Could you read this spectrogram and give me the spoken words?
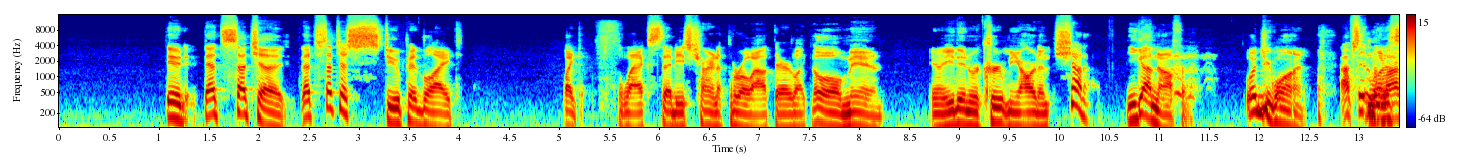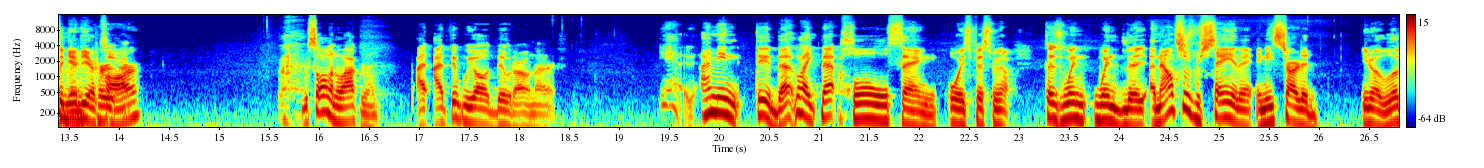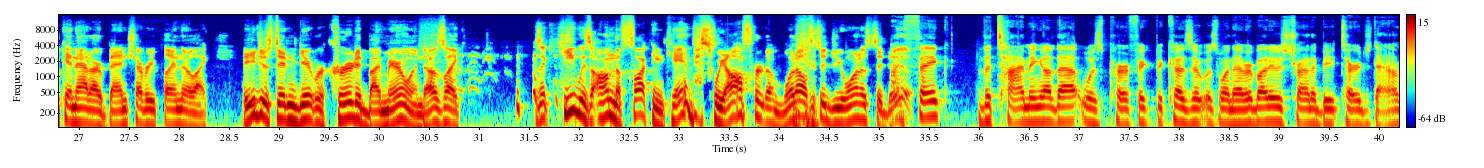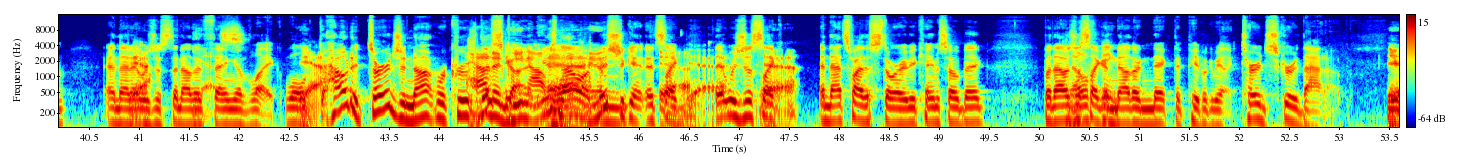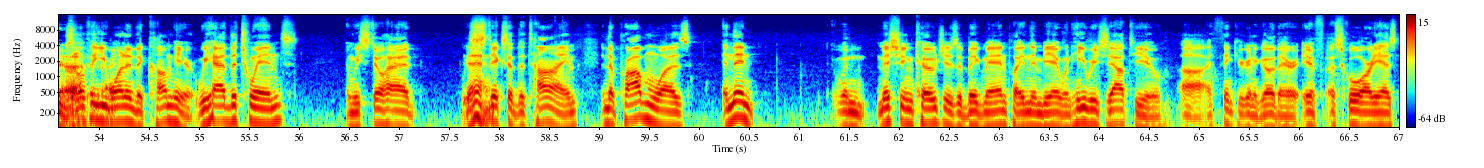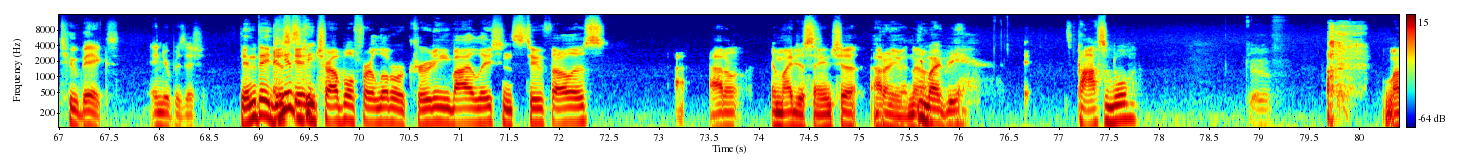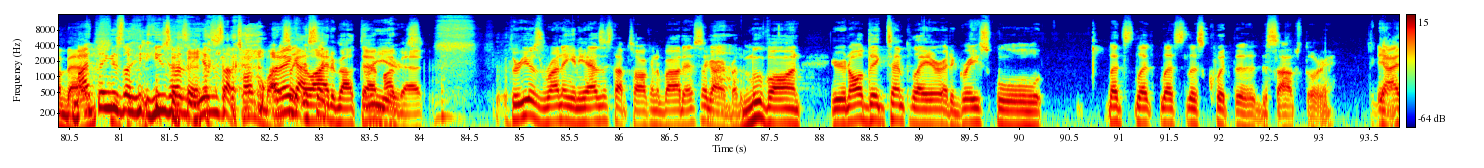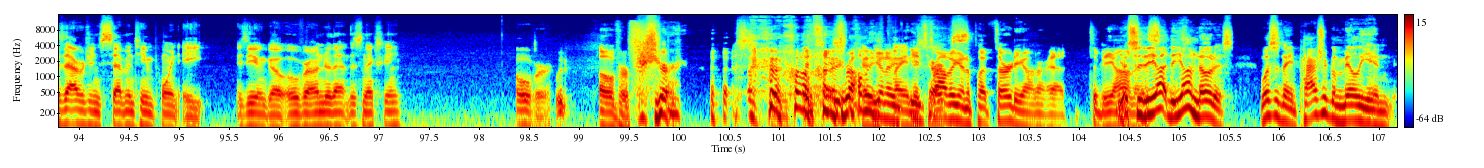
dude, that's such a that's such a stupid like like flex that he's trying to throw out there. Like, oh man, you know, you didn't recruit me hard enough. Shut up. You got an offer. What'd you want? I've seen You want us to give you a Per- car? We saw him in the locker room. I, I think we all did with our own eyes. Yeah, I mean, dude, that like that whole thing always pissed me off because when when the announcers were saying it and he started, you know, looking at our bench every play and they're like, he just didn't get recruited by Maryland. I was like, I was like, he was on the fucking campus. We offered him. What else did you want us to do? I think the timing of that was perfect because it was when everybody was trying to beat Turge down. And then it was just another Yes. thing of like, well, Yeah. how did Turgeon not recruit How this did he guy? not He's want now in? Michigan. It's like Yeah. it was just like, Yeah. and that's why the story became so big. But that was just like think- another nick that people could be like, Turge screwed that up. I Yeah. don't think he wanted to come here. We had the twins, and we still had Yeah. sticks at the time. And the problem was, and then when Michigan coach is a big man, played in the NBA, when he reaches out to you, uh, I think you're going to go there if a school already has two bigs in your position. Didn't they just He's- get in he- trouble for a little recruiting violations too, fellas? I, I don't. Am I just saying shit? I don't even know. You might be. It's possible. Good. My bad. My thing is though, he, he's hasn't, he hasn't stopped talking about I it. It's think like- I lied like about that. three My bad. Three years running, and he hasn't stopped talking about it. It's like, all right, brother, move on. You're an All Big Ten player at a great school. Let's let let's let's quit the the sob story. The guy's averaging 17.8. Is he going to go over under that this next game? Over. Over for sure. he's probably gonna. He's probably gonna put thirty on our head. To be Yeah, honest. so do y'all, y'all notice what's his name? Patrick Emilien,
